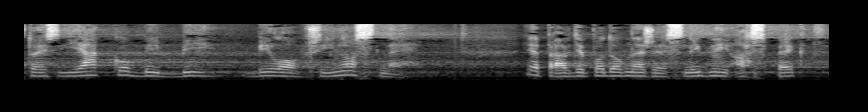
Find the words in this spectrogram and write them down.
to je jako by, by bylo přínosné, je pravděpodobné, že slibný aspekt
